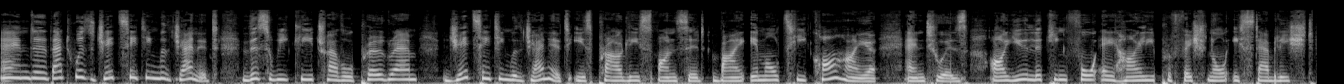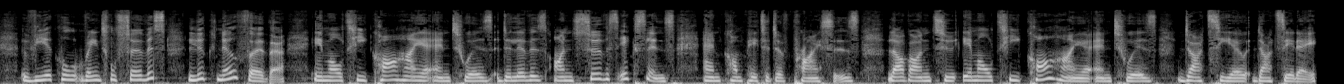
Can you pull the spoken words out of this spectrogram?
And uh, that was Jet Setting with Janet, this weekly travel program. Jet Setting with Janet is proudly sponsored by MLT Car Hire and Tours. Are you looking for a highly professional established vehicle rental service, look no further. MLT Car Hire and Tours delivers on service excellence and competitive prices. Log on to mltcarhireandtours.co.za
